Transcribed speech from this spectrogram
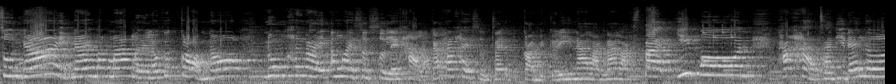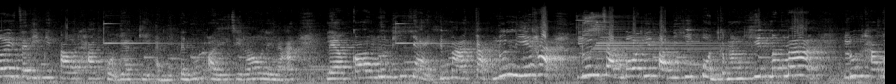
สูตรง่ายง่ายมากๆเลย แล้วก็กรอบนอกนุ่มข้างในอร่อยสุดๆเลยค่ะ แล้วก็ถ้าใครสนใจอุปกรณ์เบเกอรี่น่ารักน่ารักสไตล์ญี่ปุ่นทักหาจาดีได้เลย มีเตาทาโกยากิอันนี้เป็นรุ่นออริจินอลเลยนะ แล้วก็รุ่นที่ใหญ่ขึ้นมากับรุ่นนี้ค่ะ รุ่นจัมโบ้ที่ตอนนี้ญี่ปุ่นกำลังฮิตมากๆ ลูกทาโก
